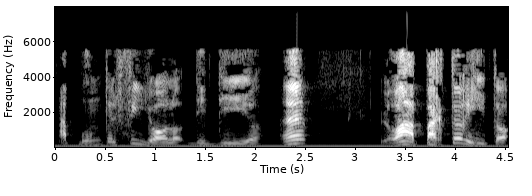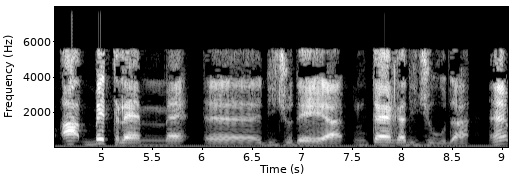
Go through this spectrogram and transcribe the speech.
appunto il figliolo di Dio. Eh? Lo ha partorito a Betlemme eh, di Giudea, in terra di Giuda, eh?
